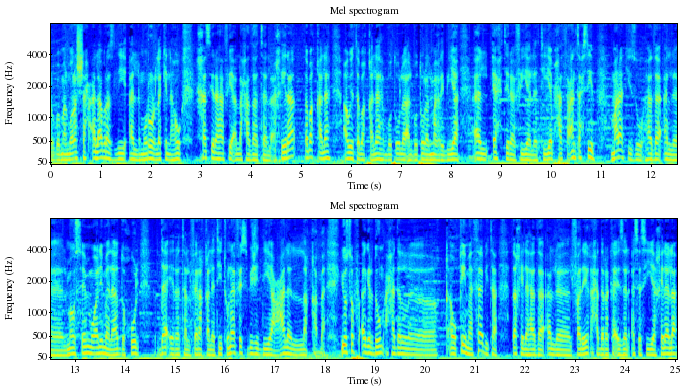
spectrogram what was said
ربما المرشح الأبرز للمرور لكنه خسرها في اللحظات الأخيرة. تبقى له أو يتبقى له بطولة البطولة المغربية الاحترافية التي يبحث عن تحسين مراكز هذا الموسم. ولما لا دخول دائرة الفرق التي تنافس بجدية على اللقب. يوسف أجردوم أحد أو قيمة ثابتة داخل هذا الفريق أحد الركائز الأساسية خلال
